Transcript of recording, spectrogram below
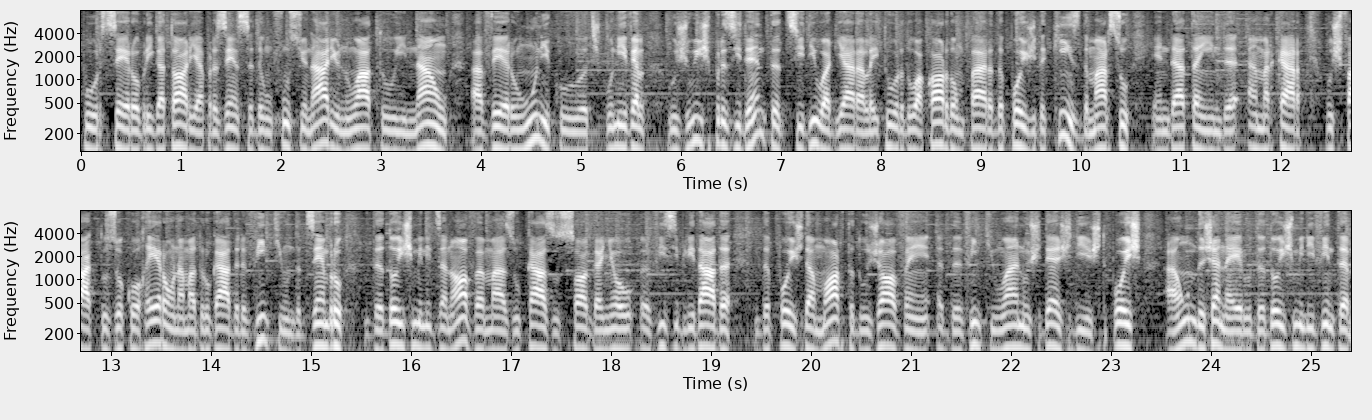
por ser obrigatória a presença de um funcionário no ato e não haver um único disponível, o juiz-presidente decidiu adiar a leitura do acórdão para depois de 15 de março, em data ainda a marcar. Os factos ocorreram na madrugada de 21 de dezembro de 2019, mas o caso só ganhou visibilidade depois da morte do jovem de 21 anos, 10 dias depois, a 1 de janeiro de 2020.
